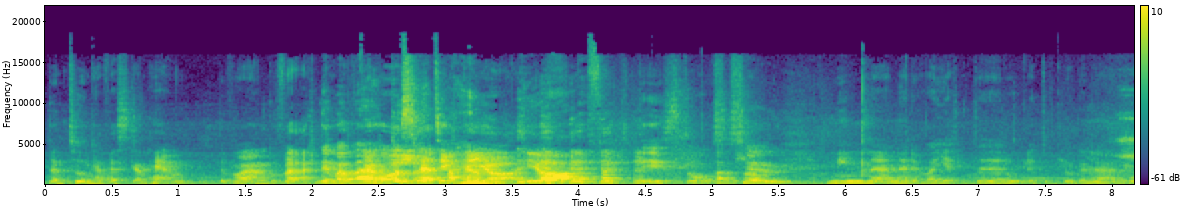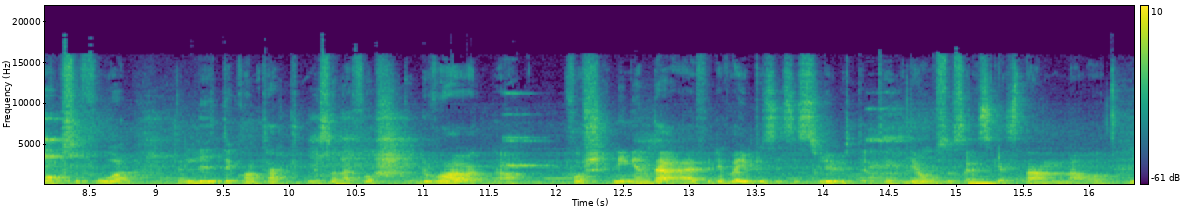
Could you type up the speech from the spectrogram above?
den tunga väskan hem. Det var ändå värt Det var värt att behålla, släppa hem. Jag. Ja, faktiskt. Och också som- minne. Nej, det var jätteroligt att plugga där och också få lite kontakt med sådana forskare. Ja, forskningen där, för det var ju precis i slutet tänkte jag också så här, ska jag stanna och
